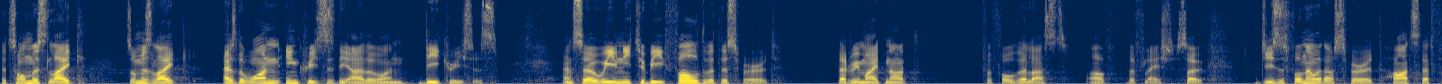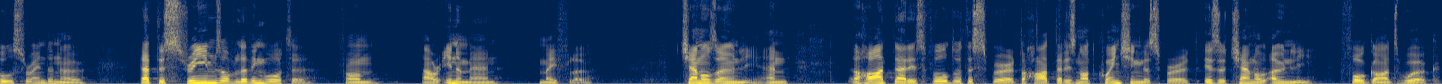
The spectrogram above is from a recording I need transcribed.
It's almost like it's almost like as the one increases, the other one decreases. And so we need to be filled with the Spirit that we might not fulfill the lusts of the flesh. So, Jesus, fill now with our spirit, hearts that full surrender know, that the streams of living water from our inner man may flow. Channels only. And a heart that is filled with the Spirit, the heart that is not quenching the Spirit, is a channel only for God's work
